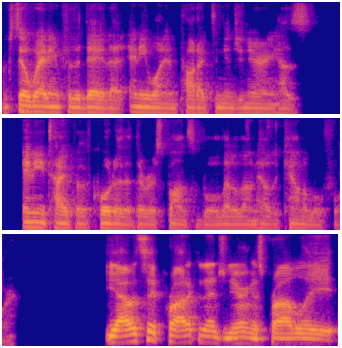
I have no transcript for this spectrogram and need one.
I'm still waiting for the day that anyone in product and engineering has any type of quota that they're responsible, let alone held accountable for. Yeah, I would say product and engineering is probably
